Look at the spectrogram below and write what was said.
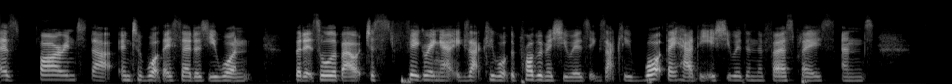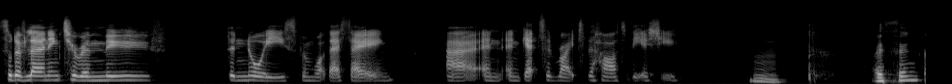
as far into that into what they said as you want but it's all about just figuring out exactly what the problem issue is exactly what they had the issue with in the first place and sort of learning to remove the noise from what they're saying uh, and and get to right to the heart of the issue mm. I think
